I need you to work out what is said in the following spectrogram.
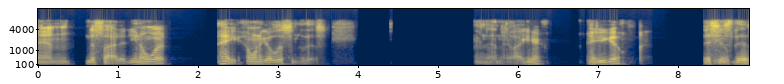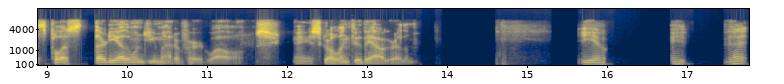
and decided, you know what, hey, I want to go listen to this, and then they're like, here, here you go. This is this plus 30 other ones you might have heard while scrolling through the algorithm. Yeah. It that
